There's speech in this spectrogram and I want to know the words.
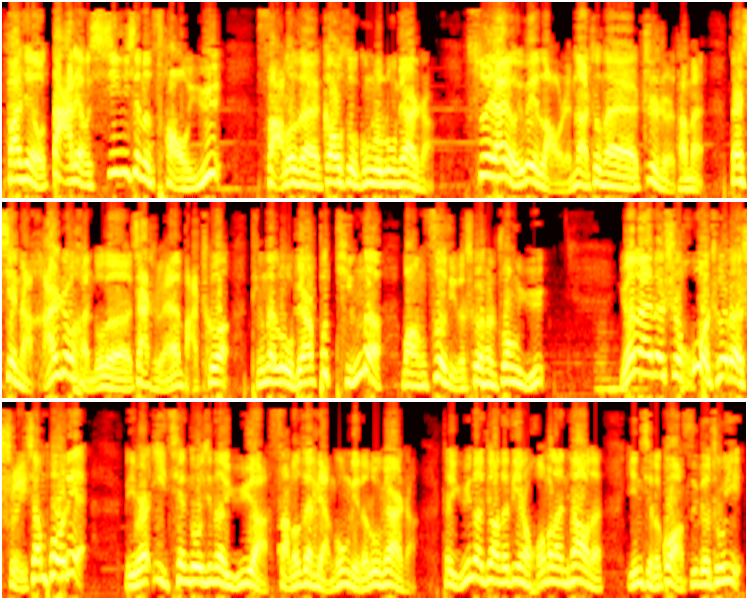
发现有大量新鲜的草鱼洒落在高速公路路面上。虽然有一位老人呢正在制止他们，但是现场还是有很多的驾驶员把车停在路边，不停的往自己的车上装鱼。原来呢是货车的水箱破裂，里边一千多斤的鱼啊散落在两公里的路面上。这鱼呢掉在地上活蹦乱跳的，引起了过往司机的注意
